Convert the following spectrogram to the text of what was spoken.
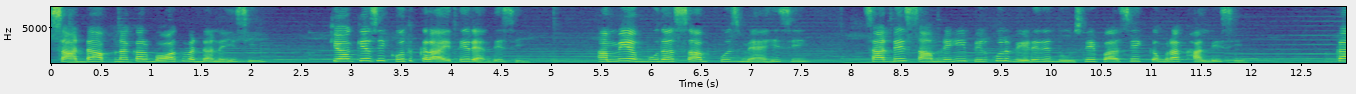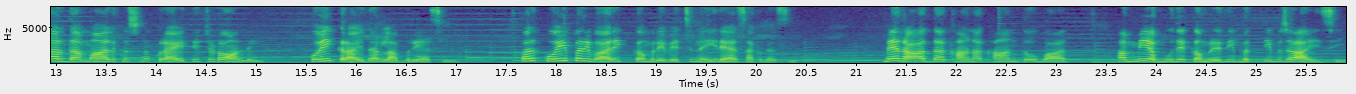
ਸਾਡਾ ਆਪਣਾ ਘਰ ਬਹੁਤ ਵੱਡਾ ਨਹੀਂ ਸੀ, ਕਿਉਂਕਿ ਅਸੀਂ ਖੁਦ ਕਿਰਾਏ ਤੇ ਰਹਿੰਦੇ ਸੀ। ਅੰਮੀ ਅੱਬੂ ਦਾ ਸਭ ਕੁਝ ਮੈਂ ਹੀ ਸੀ। ਸਾਡੇ ਸਾਹਮਣੇ ਹੀ ਬਿਲਕੁਲ ਵਿਹੜੇ ਦੇ ਦੂਸਰੇ ਪਾਸੇ ਕਮਰਾ ਖਾਲੀ ਸੀ। ਘਰ ਦਾ ਮਾਲਕ ਉਸ ਨੂੰ ਕਿਰਾਏ ਤੇ ਚੜਾਉਣ ਲਈ ਕੋਈ ਕਿਰਾਏਦਾਰ ਲੱਭ ਰਿਹਾ ਸੀ, ਪਰ ਕੋਈ ਪਰਿਵਾਰਿਕ ਕਮਰੇ ਵਿੱਚ ਨਹੀਂ ਰਹਿ ਸਕਦਾ ਸੀ। ਮੈਂ ਰਾਤ ਦਾ ਖਾਣਾ ਖਾਣ ਤੋਂ ਬਾਅਦ ਅੰਮੀ ਅੱਬੂ ਦੇ ਕਮਰੇ ਦੀ ਬੱਤੀ ਬੁਝਾ ਆਈ ਸੀ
